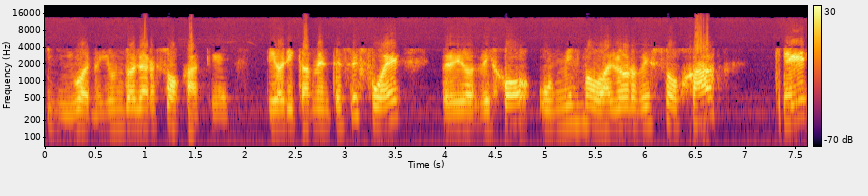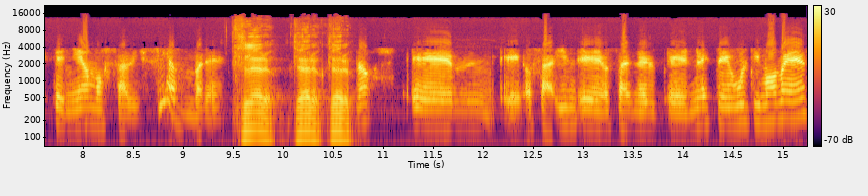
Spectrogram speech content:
y bueno, y un dólar soja que teóricamente se fue, pero dejó un mismo valor de soja que teníamos a diciembre. Claro, claro, claro. ¿no? Eh, eh, o sea, o sea en, el, en este último mes,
